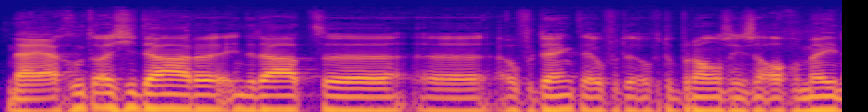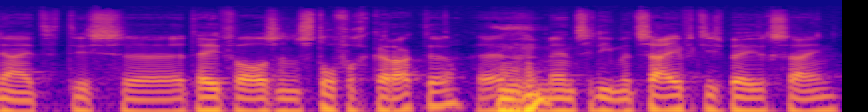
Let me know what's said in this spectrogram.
Nou ja, goed, als je daar inderdaad over denkt, over de, over de branche in zijn algemeenheid. Het, is, het heeft wel eens een stoffig karakter. Hè? Mm -hmm. Mensen die met cijfertjes bezig zijn.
